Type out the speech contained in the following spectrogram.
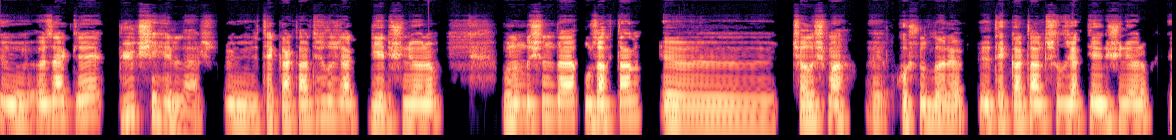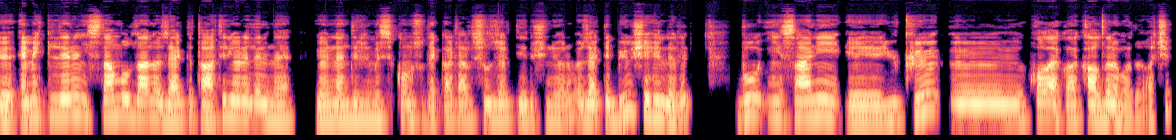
Iıı, özellikle büyük şehirler, ııı, tekrar tartışılacak diye düşünüyorum. Bunun dışında uzaktan, eee, çalışma, eee, koşulları, eee, tekrar tartışılacak diye düşünüyorum. Eee, emeklilerin İstanbul'dan özellikle tatil yörelerine yönlendirilmesi konusu tekrar tartışılacak diye düşünüyorum. Özellikle büyük şehirlerin bu insani, eee, yükü, ııı, kolay kolay kaldıramadığı açık.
